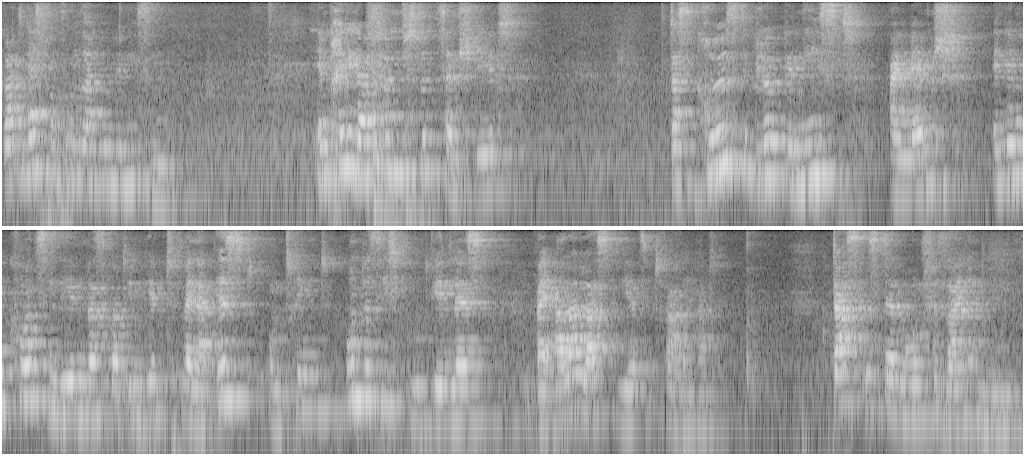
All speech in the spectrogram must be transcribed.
Gott lässt uns unseren Ruhm genießen. In Prediger 5, 17 steht, das größte Glück genießt ein Mensch in dem kurzen Leben, das Gott ihm gibt, wenn er isst und trinkt und es sich gut gehen lässt, bei aller Last, die er zu tragen hat. Das ist der Lohn für seine Mühen.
